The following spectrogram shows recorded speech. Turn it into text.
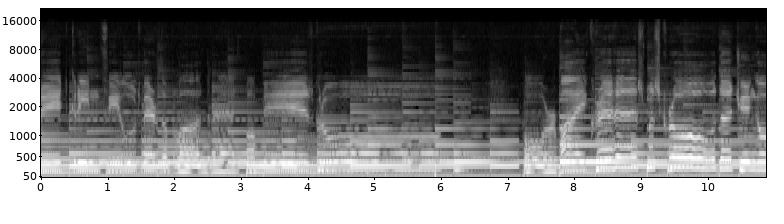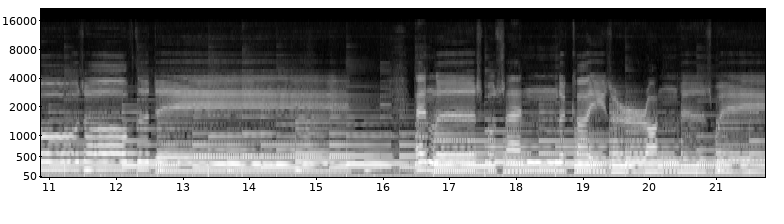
Great green field where the blood red poppies grow. Or by Christmas crow the jingles of the day, and Lisbon send the Kaiser on his way.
